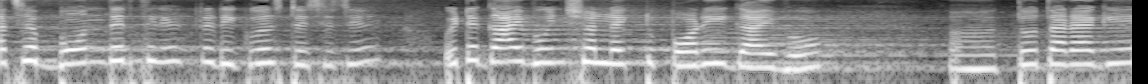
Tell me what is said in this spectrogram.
আচ্ছা বোনদের থেকে একটা রিকোয়েস্ট এসেছে ওইটা গাইবো ইনশাল্লাহ একটু পরেই গাইবো আহ, তো তার আগে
